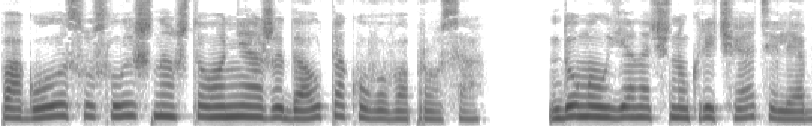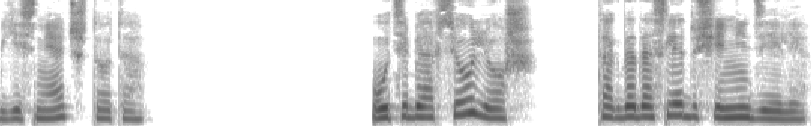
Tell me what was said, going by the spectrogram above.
По голосу слышно, что он не ожидал такого вопроса. Думал, я начну кричать или объяснять что-то. «У тебя все, Лёш? Тогда до следующей недели».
